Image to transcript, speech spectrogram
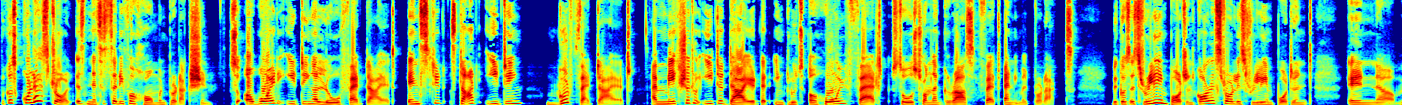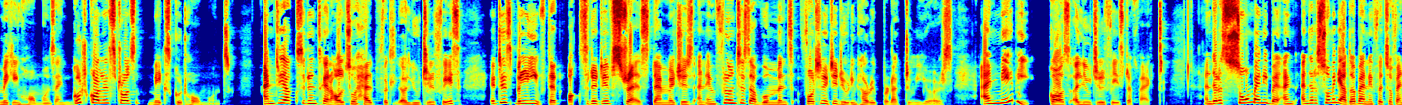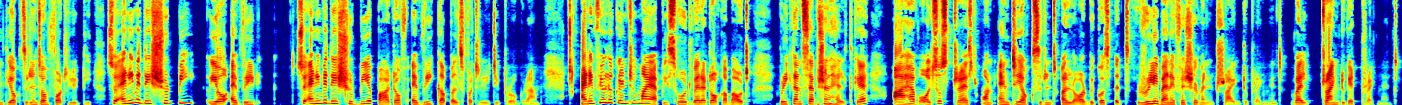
Because cholesterol is necessary for hormone production. So avoid eating a low fat diet. Instead, start eating good fat diet. And make sure to eat a diet that includes a whole fat sourced from the grass fed animal products. Because it's really important cholesterol is really important in uh, making hormones. And good cholesterol makes good hormones. Antioxidants can also help with a luteal phase. It is believed that oxidative stress damages and influences a woman's fertility during her reproductive years. And maybe cause a luteal phase effect. And there are so many be- and, and there are so many other benefits of antioxidants on fertility. So anyway they should be your every so anyway they should be a part of every couple's fertility program. And if you look into my episode where I talk about preconception healthcare, I have also stressed on antioxidant a lot because it's really beneficial when trying to pregnant, while trying to get pregnant.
